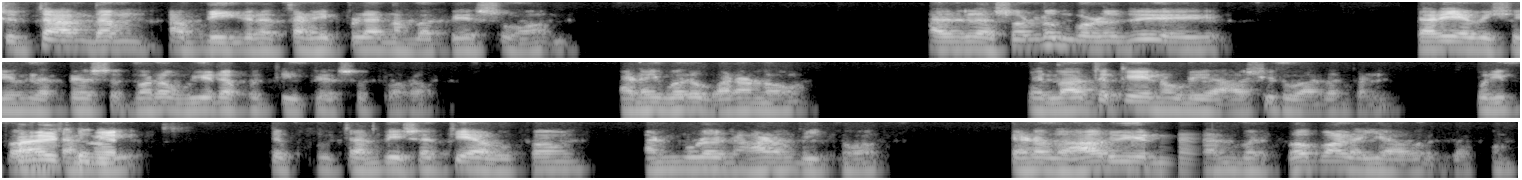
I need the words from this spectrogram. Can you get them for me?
சித்தாந்தம் அப்படிங்கிற தலைப்புல நம்ம பேசுவோம். அதுல சொல்லும் பொழுது நிறைய விஷயங்களை பேச போறோம் உயிரை பத்தி பேச போறோம். அனைவரும் வரணும். எல்லாத்துக்கும் என்னுடைய ஆசீர்வாதங்கள். குறிப்பா வாழ்த்துங்க. தம்பி தம்பி சத்யாவுக்கும் அன்புடன் ஆனந்திக்கும் எனது ஆறுயிர் நண்பர் கோபால் ஐயா அவர்களுக்கும்.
